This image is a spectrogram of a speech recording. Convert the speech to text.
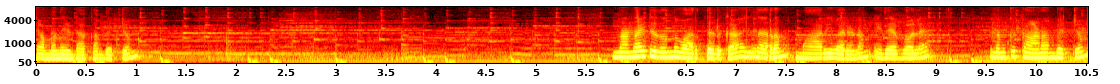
ചമ്മന്തി ഉണ്ടാക്കാൻ പറ്റും. നന്നായിട്ട് ഇതൊന്ന് വറുത്തെടുക്കുക ഈ നിറം മാറി വരണം. ഇതേപോലെ നമുക്ക് കാണാൻ പറ്റും.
